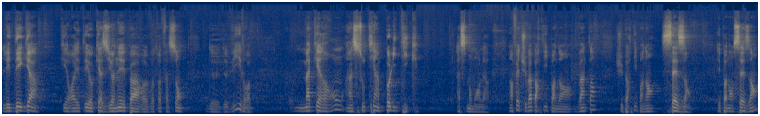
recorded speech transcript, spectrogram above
les dégâts qui auraient été occasionnés par votre façon de, de vivre m'acquerront un soutien politique à ce moment-là. En fait, je ne suis pas parti pendant 20 ans, je suis parti pendant 16 ans. Et pendant 16 ans,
